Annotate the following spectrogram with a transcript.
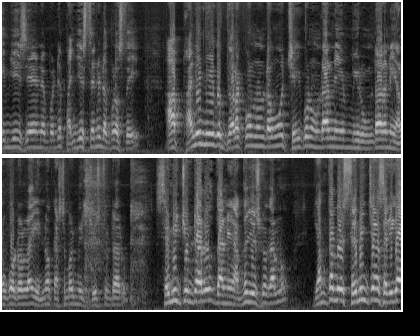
ఏం చేసేటంటే పని చేస్తేనే డబ్బులు వస్తాయి. ఆ పని మీకు దొరకకుండా ఉండటము చేయకుండా ఉండాలని మీరు ఉంటారని అనుకోవడం వల్ల ఎన్నో కష్టపడి మీరు చేస్తుంటారు. శ్రమించుంటారు దాన్ని అర్థం చేసుకోగలను. ఎంత మీరు శ్రమించినా సరిగా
